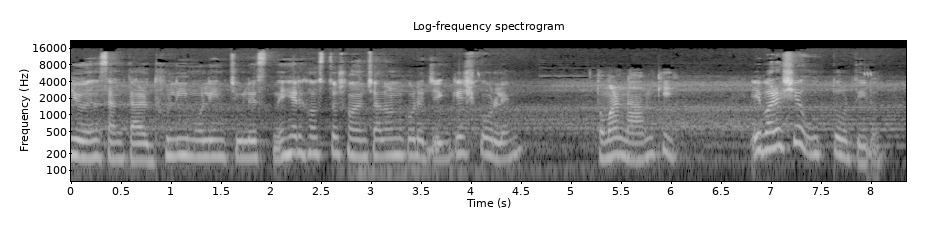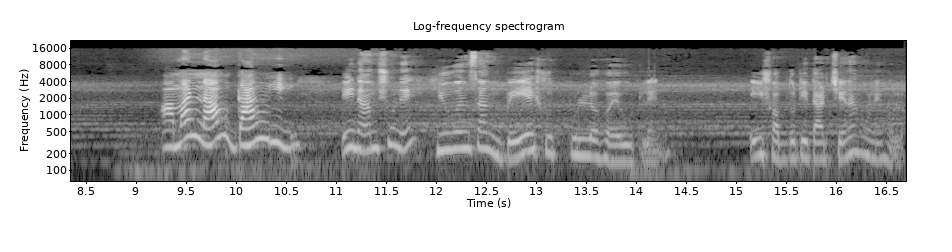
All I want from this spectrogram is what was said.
হিউয়েনসাং তার ধুলি মলিন চুলে স্নেহের হস্ত সঞ্চালন করে জিজ্ঞেস করলেন তোমার নাম কি? এবারে সে উত্তর দিল আমার নাম গাঙ্গি। এই নাম শুনে হিউয়েনসাং বেশ উৎফুল্ল হয়ে উঠলেন। এই শব্দটি তার চেনা মনে হলো।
